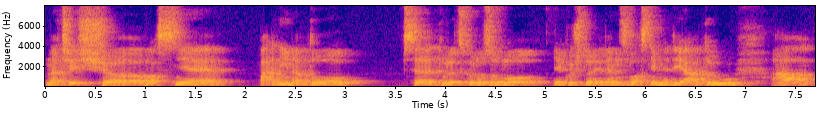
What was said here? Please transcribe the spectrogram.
Načež vlastně pár dní na to se Turecko rozhodlo, jakožto jeden z vlastně mediátorů a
